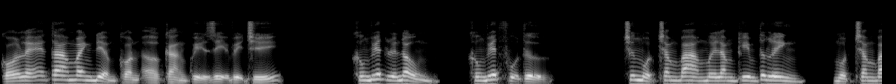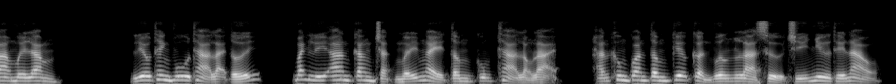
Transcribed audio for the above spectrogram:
có lẽ ta manh điểm còn ở càng quỷ dị vị trí. Không biết luyến đồng, không biết phụ tử. chương 135 Kim Tức Linh, 135. Liêu Thanh Vu thả lại tới, Bách Lý An căng chặt mấy ngày tâm cũng thả lỏng lại, hắn không quan tâm kia Cẩn Vương là xử trí như thế nào,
